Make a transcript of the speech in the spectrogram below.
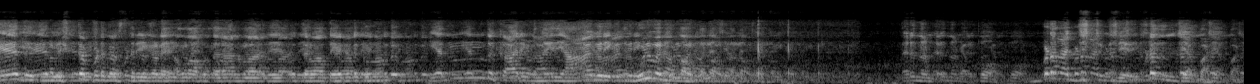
ഏത് നിങ്ങൾ ഇഷ്ടപ്പെടുന്ന സ്ത്രീകളെ അള്ളാഹു തരാനുള്ള ഉത്തരവാദിത്തം ഏറ്റെടുക്കുന്നുണ്ട്. എന്ത് എന്ത് കാര്യങ്ങളും നീ ആഗ്രഹിക്കുന്ന മുഴുവൻ അള്ളാഹു തല ചെയ്യുന്നു തരുന്നുണ്ട് ഇവിടെ അഡ്ജസ്റ്റ്മെന്റ് ചെയ്ത് ഇവിടെ ചെയ്യാൻ പാടില്ല.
